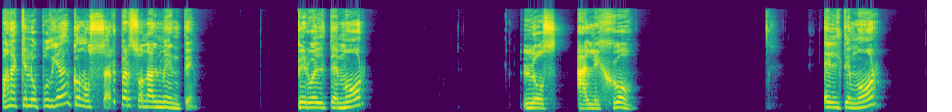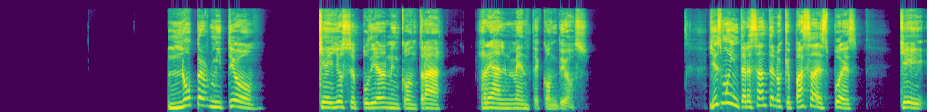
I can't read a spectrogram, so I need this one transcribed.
para que lo pudieran conocer personalmente. Pero el temor los alejó. El temor no permitió que ellos se pudieran encontrar realmente con Dios. Y es muy interesante lo que pasa después, que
